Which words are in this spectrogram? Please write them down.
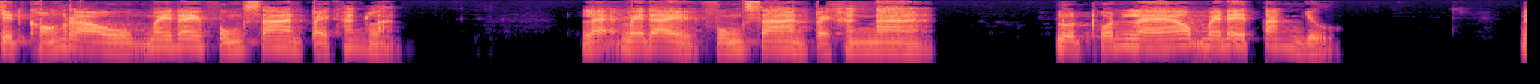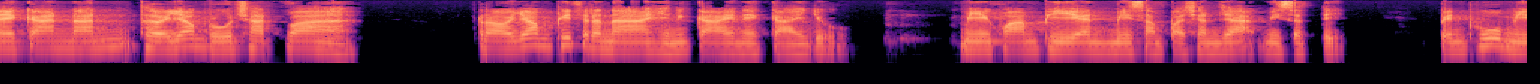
จิตของเราไม่ได้ฟุ้งซ่านไปข้างหลัง และไม่ได้ฟุ้งซ่านไปข้างหน้า หลุดพ้นแล้วไม่ได้ตั้งอยู่ ในการนั้นเธอย่อมรู้ชัดว่า เราย่อมพิจารณาเห็นกายในกายอยู่ มีความเพียร มีสัมปชัญญะ มีสติ เป็นผู้มี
